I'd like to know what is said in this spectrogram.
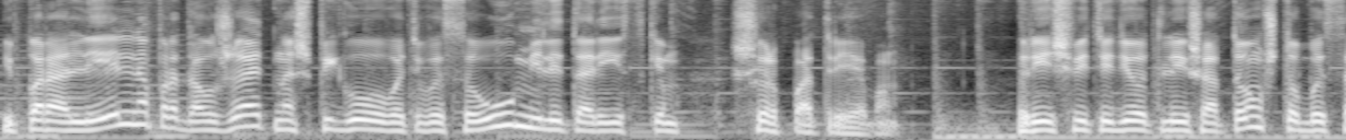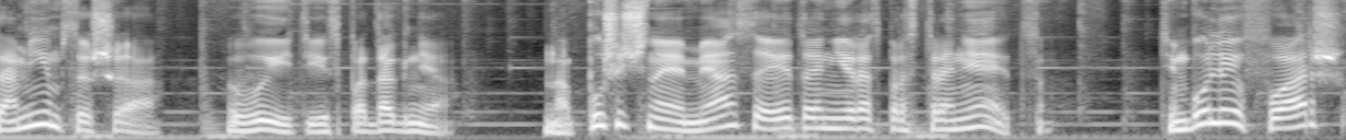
и параллельно продолжать нашпиговывать ВСУ милитаристским ширпотребом. Речь ведь идет лишь о том, чтобы самим США выйти из-под огня. На пушечное мясо это не распространяется. Тем более фарш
